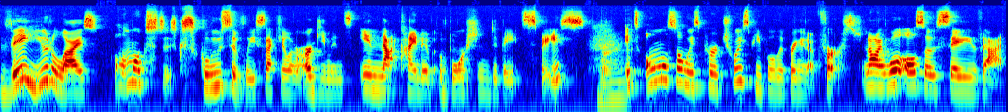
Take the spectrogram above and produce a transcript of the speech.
they utilize almost exclusively secular arguments in that kind of abortion debate space. Right. It's almost always pro choice people that bring it up first. Now, I will also say that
